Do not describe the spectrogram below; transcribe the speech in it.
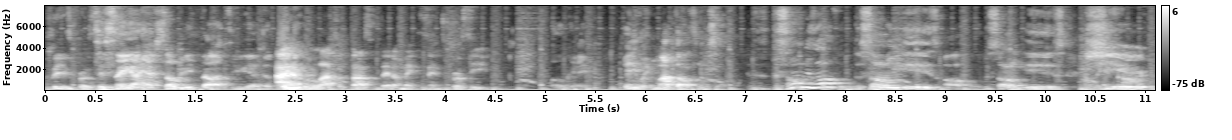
Please proceed. to say I have so many thoughts? You have no. I have lots of thoughts, but they don't make sense. Proceed. Okay. Anyway, my thoughts on the song. The song is awful. The song is awful. The song is oh, sheer. awful.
